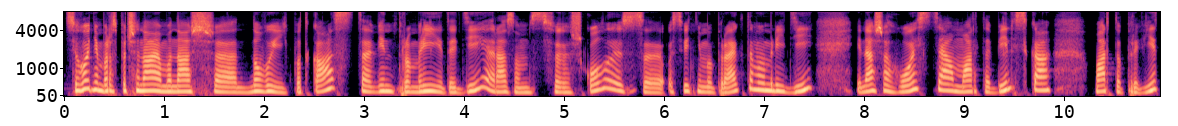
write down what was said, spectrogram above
Сьогодні ми розпочинаємо наш е, новий подкаст. Він про мрії та дії разом з школою, з освітніми проектами Мрій дій. І наша гостя Марта Більська. Марто, привіт!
